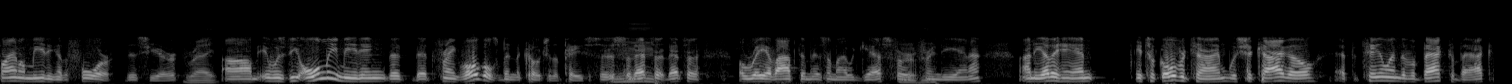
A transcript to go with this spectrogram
final meeting of the four this year. Right. Um, it was the only meeting that that Frank Vogel's been the coach of the Pacers. Mm-hmm. So that's a that's a, a ray of optimism, I would guess, for mm-hmm. for Indiana. On the other hand, it took overtime with Chicago at the tail end of a back to back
